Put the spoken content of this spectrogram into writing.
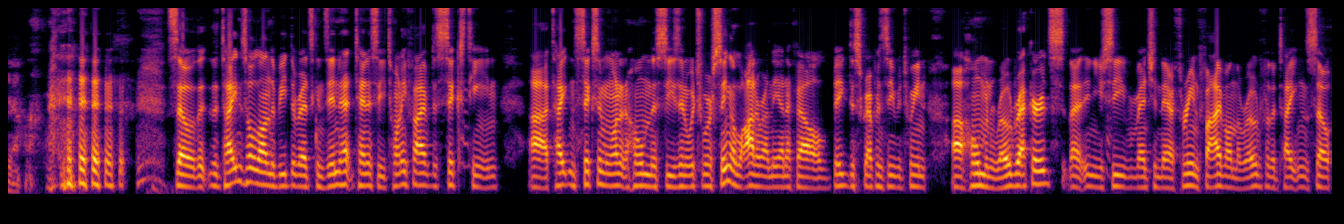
Yeah, so the, the Titans hold on to beat the Redskins in Tennessee, twenty five to sixteen. Uh, Titans six and one at home this season, which we're seeing a lot around the NFL. Big discrepancy between uh, home and road records. That and you see mentioned there three and five on the road for the Titans. So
